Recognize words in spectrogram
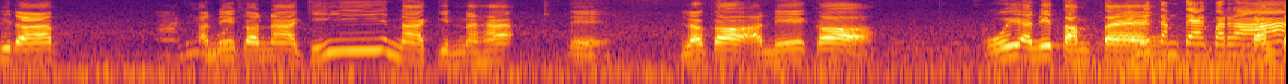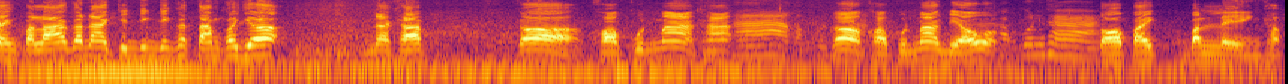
พี่ดาบอะ พี่อันนี้ก็น่ากินน่ากินนะฮะนี่แล้วก็อันนี้ก็อุ้ยอันนี้ตำแตอันงนี้ตำแตงปลาร้าตำแตงปลาร้าก็น่ากินจริงๆเขาตำเขาเยอะนะครับ ก็ขอบคุณมากฮะค่ะขอบคุณก็ขอบคุณมากเดี๋ยว ขอบคุณค่ะต่อไปบรรเลงครับ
